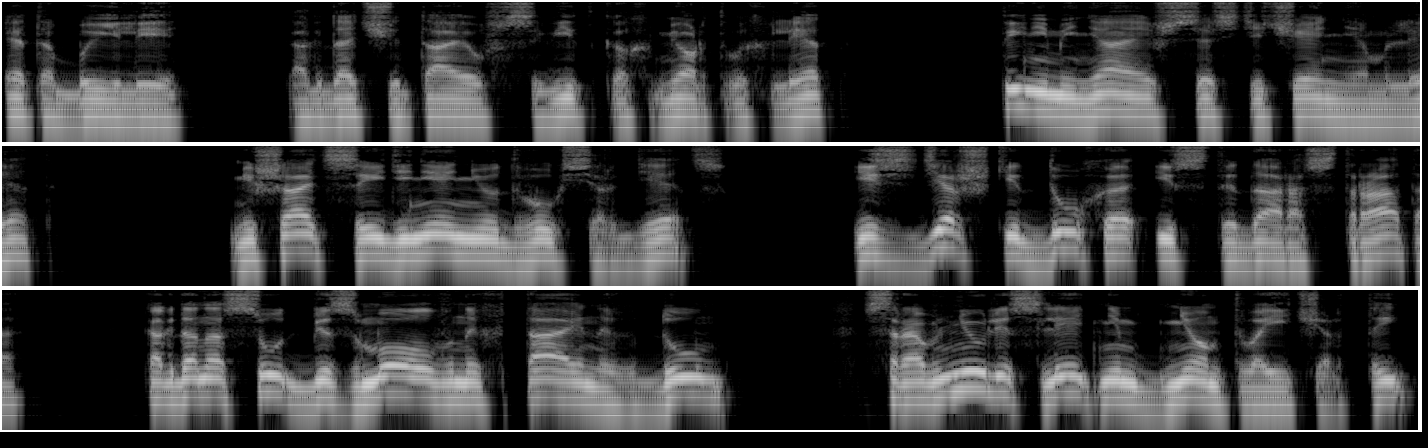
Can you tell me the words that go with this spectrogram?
Это были «Когда читаю в свитках мертвых лет», «Ты не меняешься с течением лет», мешать соединению двух сердец, издержки духа и стыда растрата, когда на суд безмолвных тайных дум сравню ли с летним днем твои черты,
